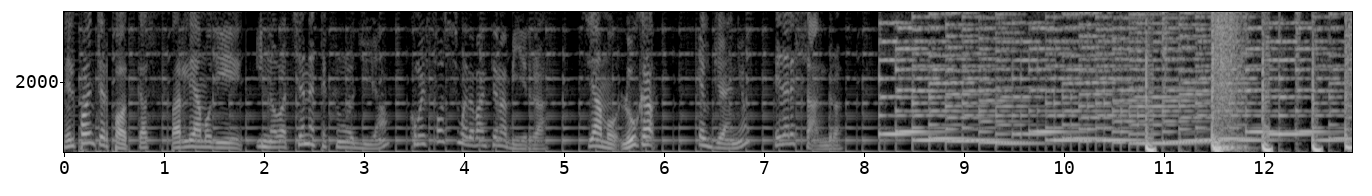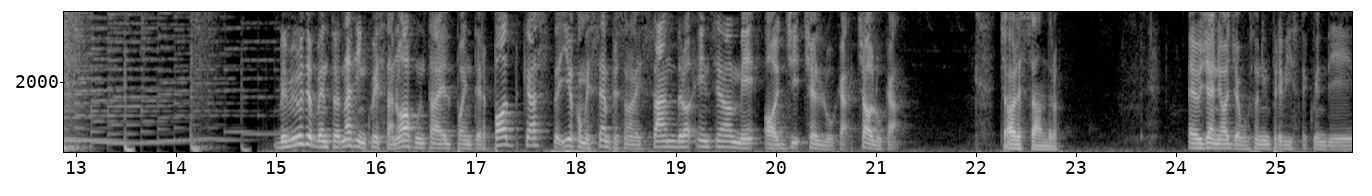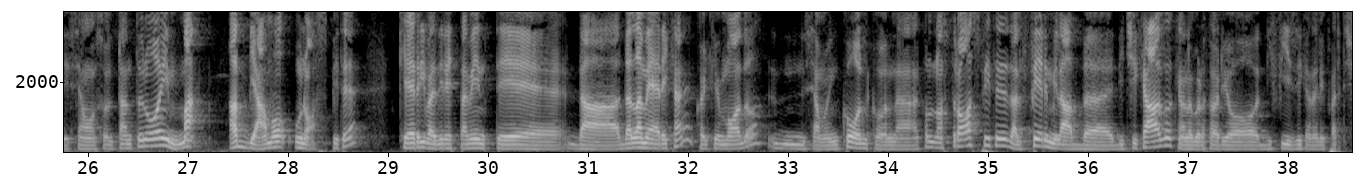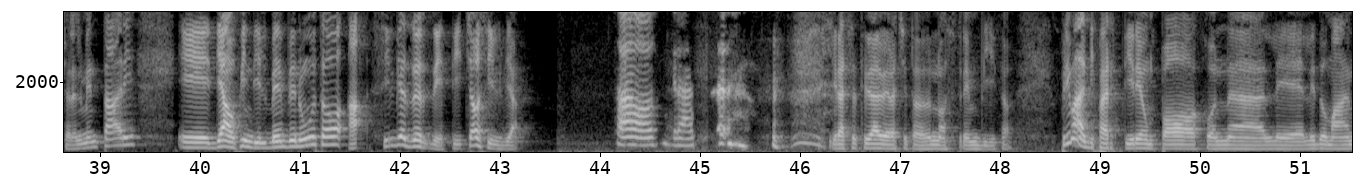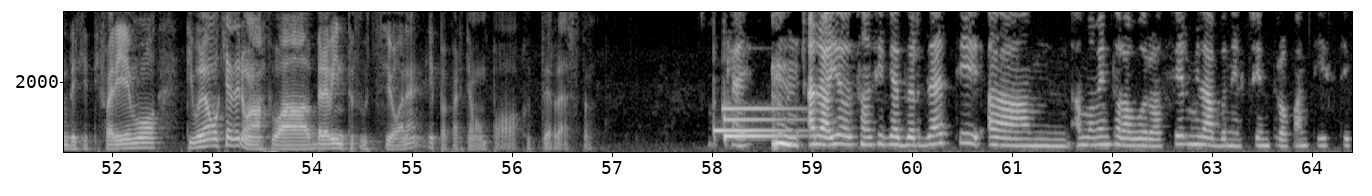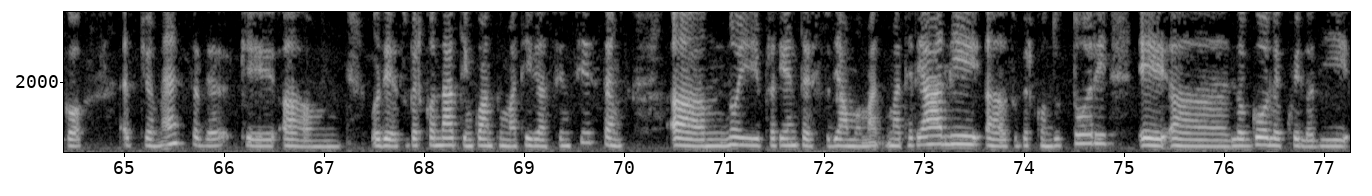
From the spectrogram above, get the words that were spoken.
Nel Pointer Podcast parliamo di innovazione e tecnologia come fossimo davanti a una birra. Siamo Luca, Eugenio ed Alessandro. Benvenuti e bentornati in questa nuova puntata del Pointer Podcast. Io come sempre sono Alessandro e insieme a me oggi c'è Luca. Ciao Luca. Ciao Alessandro. Eugenio oggi ha avuto un imprevisto e quindi siamo soltanto noi, ma abbiamo un ospite che arriva direttamente da, dall'America in qualche modo. Mm, siamo in call con, con, il nostro ospite dal Fermilab di Chicago, che è un laboratorio di fisica delle particelle elementari. E diamo quindi il benvenuto a Silvia Zorzetti. Ciao Silvia. Ciao, grazie. grazie a te di aver accettato il nostro invito. Prima di partire un po' con eh, le, le, domande che ti faremo, ti volevamo chiedere una tua breve introduzione e poi partiamo un po' con tutto il resto. Ok, allora io sono Silvia Zorzetti, um, al momento lavoro a Fermilab nel centro quantistico SQMS, de, che um, vuol dire Superconducting Quantum Materials and Systems. Um, noi praticamente studiamo ma- materiali, uh, superconduttori e uh, il goal è quello di,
